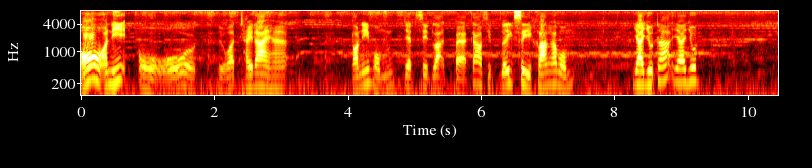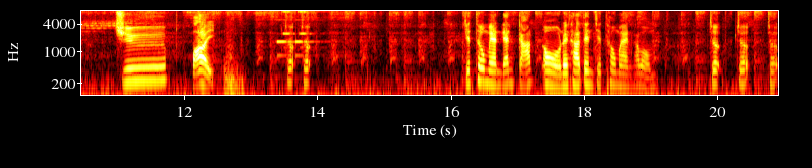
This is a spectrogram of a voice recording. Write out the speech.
อ๋อ อันนี้ โอ้โห ถือว่าใช้ได้ฮะ ตอนนี้ผม 70 ละ 8 90เหลืออีก 4 ครั้งครับผม อย่าหยุดฮะ อย่าหยุด ชืบไปเชอะเชอะเจ t เท e แมนแดนการ์ดโอ้ได้ท่าเต้นเจ t เท e แมนครับผมเจอะเจอะเจอะ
